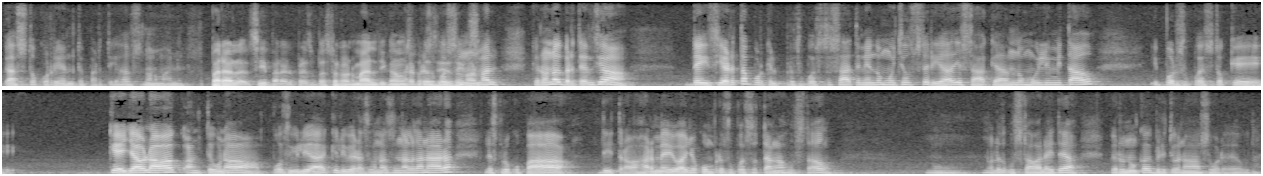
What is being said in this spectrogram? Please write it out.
gasto corriente, partidas normales. Para, sí, para el presupuesto normal, digamos. Para el presupuesto normal, que era una advertencia de incierta porque el presupuesto estaba teniendo mucha austeridad y estaba quedando muy limitado y por supuesto que, que ella hablaba ante una posibilidad de que Liberación Nacional ganara, les preocupaba de trabajar medio año con un presupuesto tan ajustado. No, no les gustaba la idea, pero nunca advirtió nada sobre deuda.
